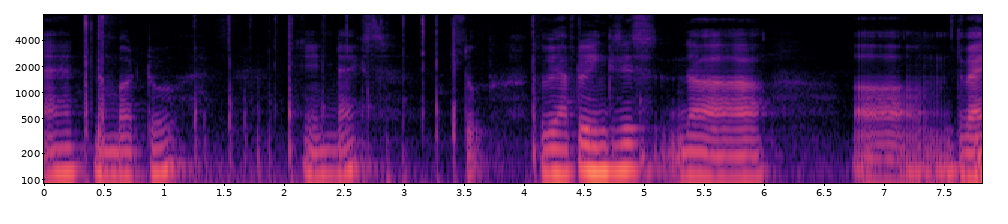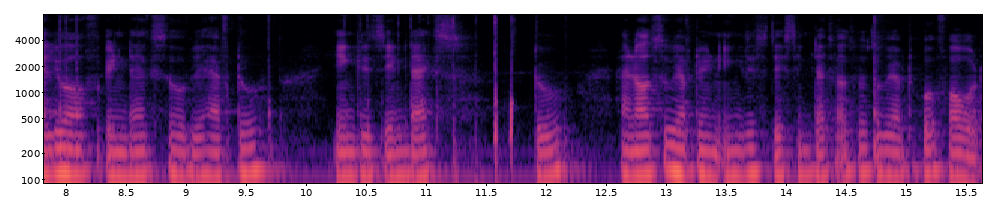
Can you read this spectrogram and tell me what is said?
add number 2 index 2 so we have to increase the um, the value of index so we have to increase index 2 and also we have to increase this index also so we have to go forward.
